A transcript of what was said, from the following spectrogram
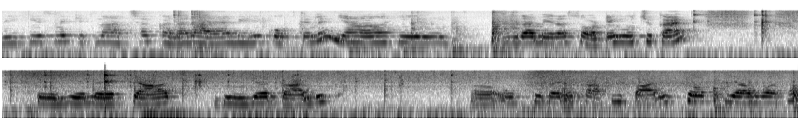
देखिए इसमें कितना अच्छा कलर आया है मेरे कोफ्ते में। यहाँ ही जीरा मेरा सॉटे हो चुका है। तो ये मैं प्याज, जिंजर, गार्लिक उसको मैंने काफ़ी बारीक चॉप किया हुआ था।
